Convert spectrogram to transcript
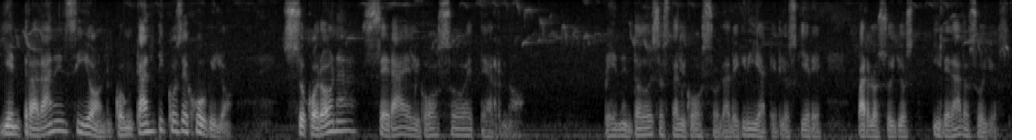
y entrarán en Sión con cánticos de júbilo. Su corona será el gozo eterno. Ven, en todo eso está el gozo, la alegría que Dios quiere para los suyos y le da a los suyos.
